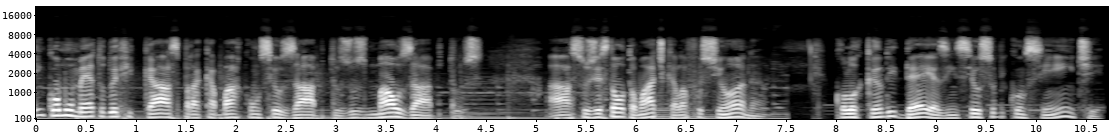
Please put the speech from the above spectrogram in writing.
bem como um método eficaz para acabar com seus hábitos, os maus hábitos. A sugestão automática ela funciona colocando ideias em seu subconsciente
